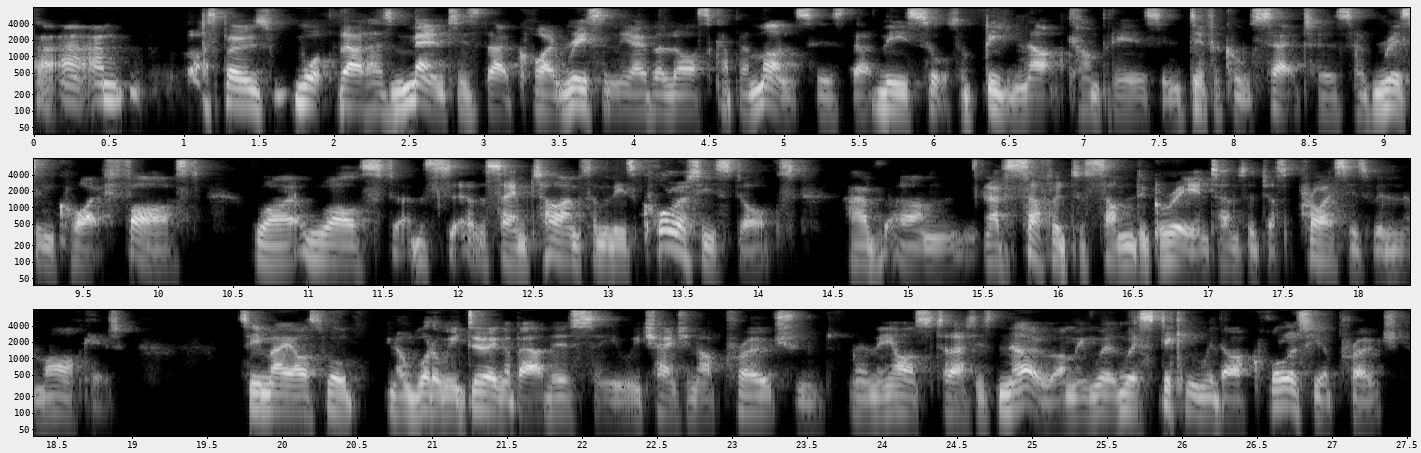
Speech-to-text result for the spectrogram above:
Uh, and I suppose what that has meant is that quite recently, over the last couple of months, is that these sorts of beaten up companies in difficult sectors have risen quite fast, whilst at the same time, some of these quality stocks have um, have suffered to some degree in terms of just prices within the market. So you may ask, well, you know, what are we doing about this? Are we changing our approach? And, and the answer to that is no. I mean, we're, we're sticking with our quality approach.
